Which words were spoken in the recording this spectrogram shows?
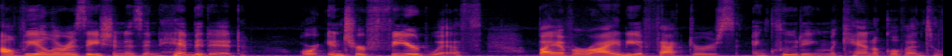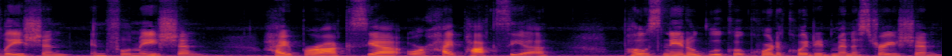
Alveolarization is inhibited or interfered with by a variety of factors including mechanical ventilation, inflammation, hyperoxia or hypoxia, postnatal glucocorticoid administration,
